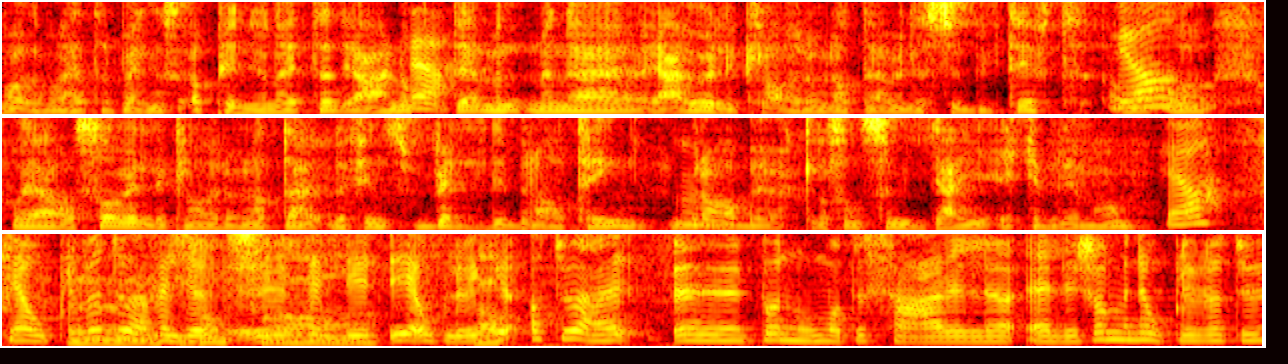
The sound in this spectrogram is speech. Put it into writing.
Hva, hva heter det på engelsk? Opinionated. Jeg er nok ja. det, men, men jeg, jeg, er jo veldig klar over at det er veldig subjektivt. Ja. og, og jeg er også veldig klar over at det, det fins veldig bra ting, bra mm. bøker og sånn, som jeg ikke bryr meg om. Ja, jeg opplever at du er eh, veldig, Så, veldig, Jeg opplever ikke at du er uh, på noen måte sær, eller, eller, sånn, men jeg opplever at du,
